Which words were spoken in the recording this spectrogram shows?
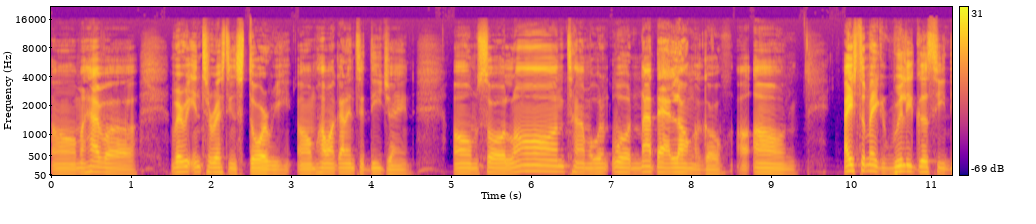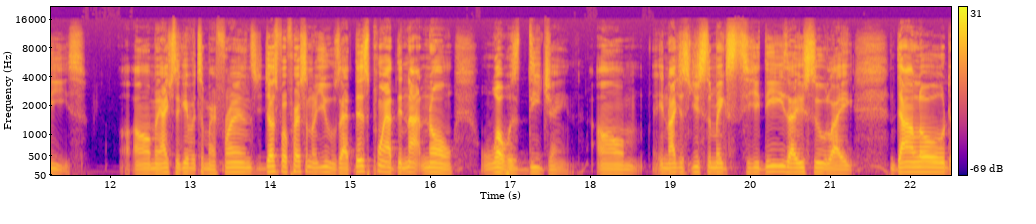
um I have a very interesting story um how I got into DJing. Um, so a long time ago, well, not that long ago, uh, um, I used to make really good CDs. Um, I used to give it to my friends just for personal use. At this point, I did not know what was DJing. Um, and I just used to make CDs. I used to like download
